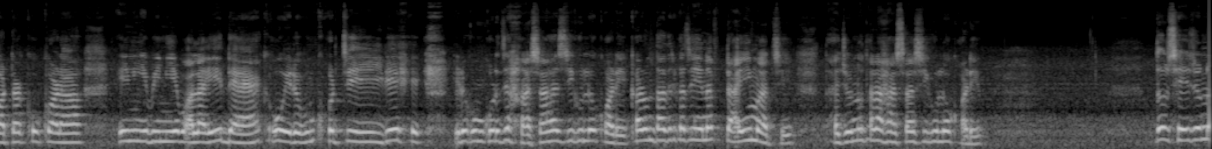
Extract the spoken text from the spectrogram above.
কটাক্ষ করা, এ নিয়ে বে নিয়ে বলা, এ দেখ, ও এরকম করছে, এই রে, এরকম করে যে হাসাহাসিগুলো করে। কারণ তাদের কাছে এনাফ টাইম আছে, তাই জন্য তারা হাসাহাসিগুলো করে। তো সেই জন্য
